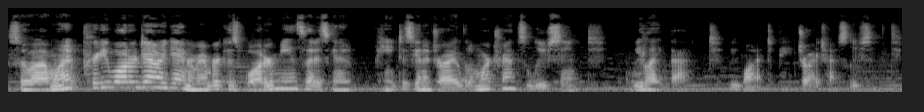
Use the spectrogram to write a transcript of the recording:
So I want it pretty watered down again, remember, because water means that it's to, paint is going to dry a little more translucent. We like that. We want it to be dry translucent.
